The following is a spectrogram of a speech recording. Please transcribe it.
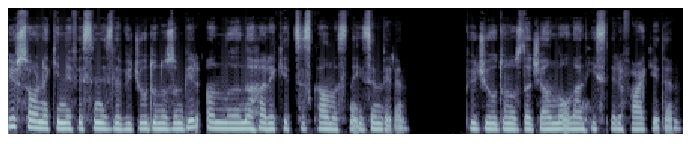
Bir sonraki nefesinizle vücudunuzun bir anlığına hareketsiz kalmasına izin verin. Vücudunuzda canlı olan hisleri fark edin.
